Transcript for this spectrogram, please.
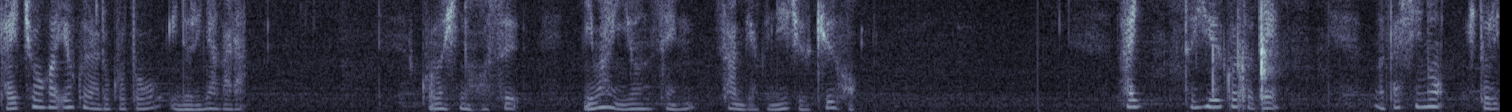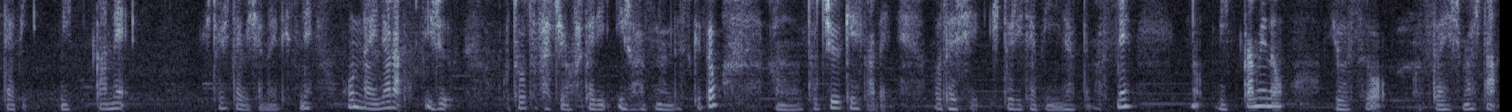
体調が良くなることを祈りながら。この日の歩数24,329歩。はい。ということで、私の一人旅3日目。一人旅じゃないですね。本来ならいる弟たちが2人いるはずなんですけど、あの途中経過で私一人旅になってますね。の3日目の様子をお伝えしました。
